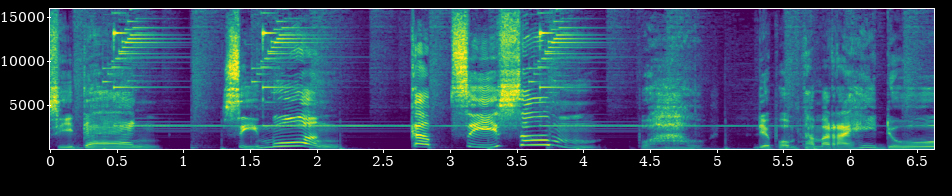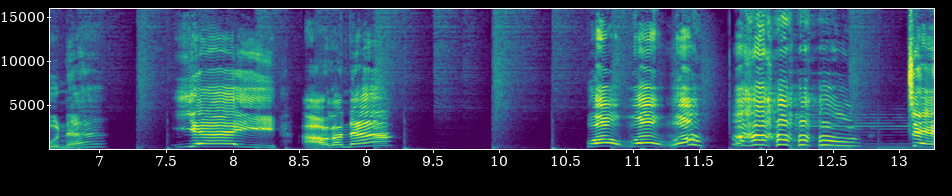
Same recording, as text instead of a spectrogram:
สีแดง สีม่วง กับสีส้ม ว้าว เดี๋ยวผมทำอะไรให้ดูนะ เย้ เอาแล้วนะ ว้าวว้าวว้าวเจ๋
